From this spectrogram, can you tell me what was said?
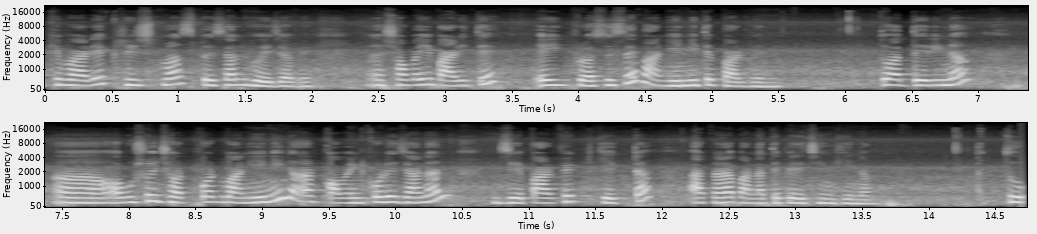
একেবারে ক্রিসমাস স্পেশাল হয়ে যাবে। সবাই বাড়িতে এই প্রসেসে বানিয়ে নিতে পারবেন। তো আর দেরি না অবশ্যই ঝটপট বানিয়ে নিন আর কমেন্ট করে জানান যে পারফেক্ট কেকটা আপনারা বানাতে পেরেছেন কি না তো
